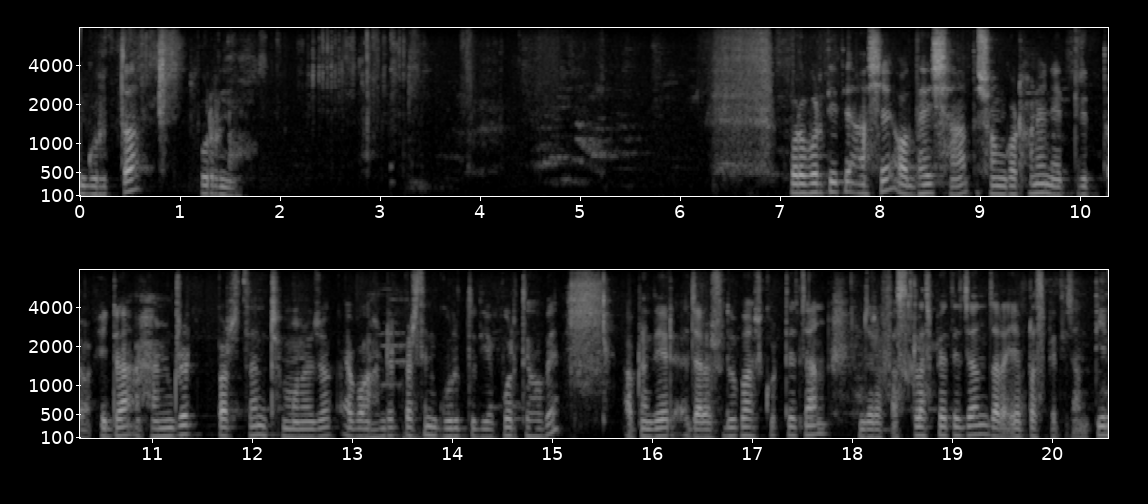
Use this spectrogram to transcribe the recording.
গুরুত্বপূর্ণ। পরবর্তীতে আসে অধ্যায় সাত, সংগঠনের নেতৃত্ব। এটা হান্ড্রেড পারসেন্ট মনোযোগ এবং হান্ড্রেড পারসেন্ট গুরুত্ব দিয়ে পড়তে হবে। আপনাদের যারা শুধু পাস করতে চান, যারা ফার্স্ট ক্লাস পেতে চান, যারা এ প্লাস পেতে চান, তিন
